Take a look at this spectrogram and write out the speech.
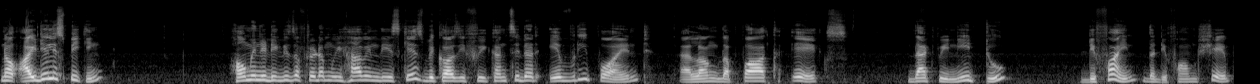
Now, ideally speaking, how many degrees of freedom we have in this case? Because if we consider every point along the path x that we need to define the deformed shape.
